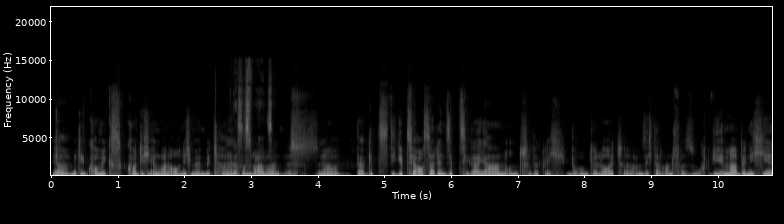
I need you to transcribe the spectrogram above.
ja, mit den Comics konnte ich irgendwann auch nicht mehr mithalten. Das ist Wahnsinn. Aber es, ja, da gibt's, die gibt's ja auch seit den 70er Jahren und wirklich berühmte Leute haben sich daran versucht. Wie immer bin ich hier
